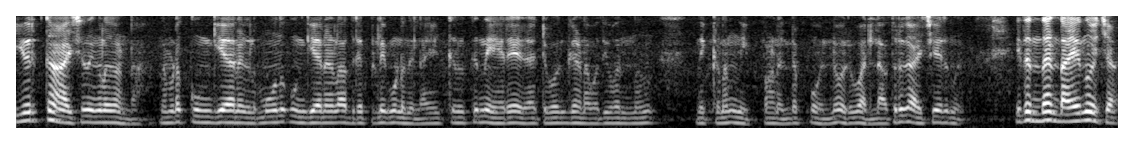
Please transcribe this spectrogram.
ഈ ഒരു കാഴ്ച നിങ്ങൾ കണ്ട നമ്മുടെ കുങ്കിയാനകൾ മൂന്ന് കുങ്കിയാനകൾ അതിരപ്പള്ളി കൊണ്ടുവന്നില്ല. അതിങ്ങൾക്ക് നേരെ ഏഴാറ്റുപ ഗണപതി വന്ന് നിൽക്കണം നിപ്പാണ്. എന്റെ പൊന്നെ ഒരു വല്ലാത്തൊരു കാഴ്ചയായിരുന്നു. ഇതെന്താ ഉണ്ടായെന്ന് വെച്ചാൽ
